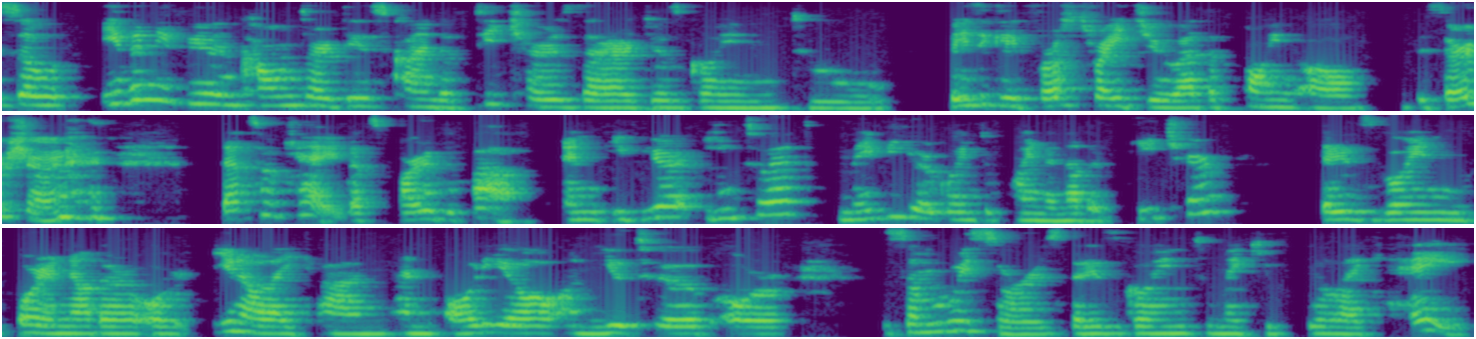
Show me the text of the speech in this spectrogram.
So even if you encounter these kind of teachers that are just going to basically frustrate you at the point of desertion, that's okay. That's part of the path. And if you're into it, maybe you're going to find another teacher that is going, or another, or, you know, like an, an audio on YouTube or some resource that is going to make you feel like, hey,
